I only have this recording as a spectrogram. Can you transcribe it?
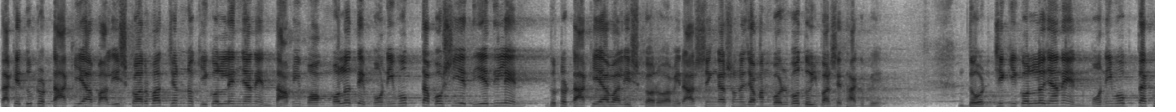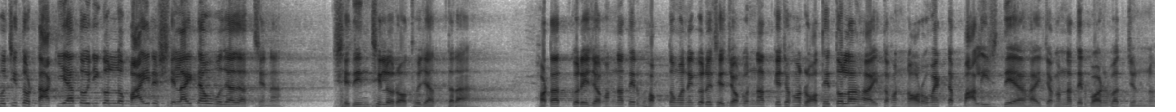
তাকে দুটো টাকিয়া বালিশ করবার জন্য কি করলেন জানেন? দামি মঙ্গলতে মণিমুক্তা বসিয়ে দিয়ে দিলেন, দুটো টাকিয়া বালিশ করো। আমি রাজ সিংহাসনে যখন বসবো, দুই পাশে থাকবে। দর্জি কি করল জানেন? মণিমুক্তা খচিত টাকিয়া তৈরি করল, বাইরে সেলাইটাও বোঝা যাচ্ছে না। সেদিন ছিল রথযাত্রা। হঠাৎ করে জগন্নাথের ভক্ত মনে করেছে, জগন্নাথকে যখন রথে তোলা হয়, তখন নরম একটা বালিশ দেয়া হয় জগন্নাথের বসবার জন্য।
